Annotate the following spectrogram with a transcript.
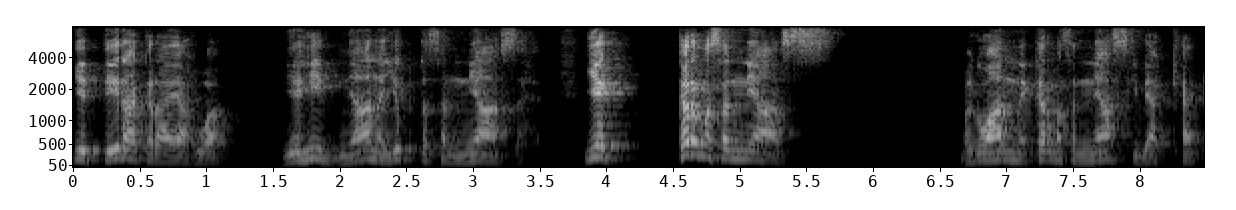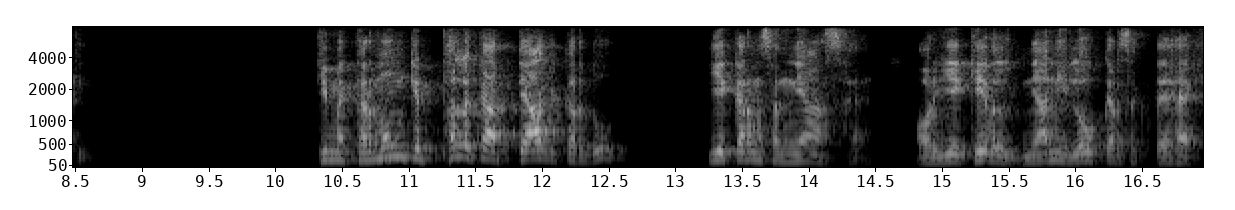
ये तेरा कराया हुआ। यही ज्ञान युक्त संन्यास है। ये कर्म संन्यास, भगवान ने कर्म संन्यास की व्याख्या की, कि मैं कर्मों के फल का त्याग कर दू, ये कर्म संन्यास है। और ये केवल ज्ञानी लोग कर सकते हैं,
